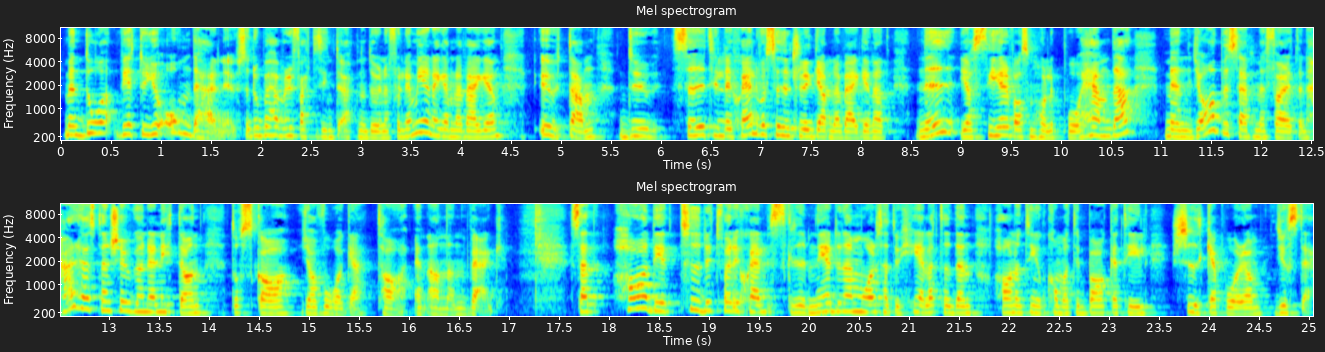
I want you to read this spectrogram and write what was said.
Men då vet du ju om det här nu så då behöver du faktiskt inte öppna dörren och följa med den gamla vägen utan du säger till dig själv och säger till den gamla vägen att nej, jag ser vad som håller på att hända men jag har bestämt mig för att den här hösten 2019 då ska jag våga ta en annan väg. Så att ha det tydligt för dig själv, skriv ner dina mål så att du hela tiden har någonting att komma tillbaka till, kika på dem, just det,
